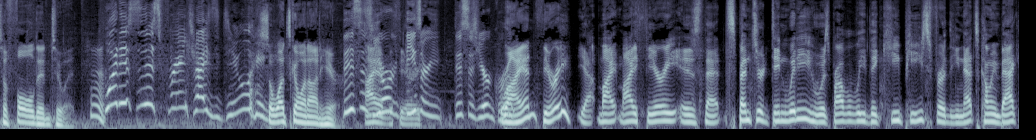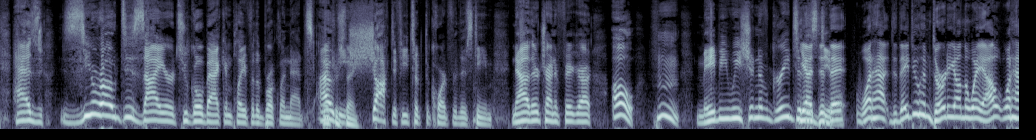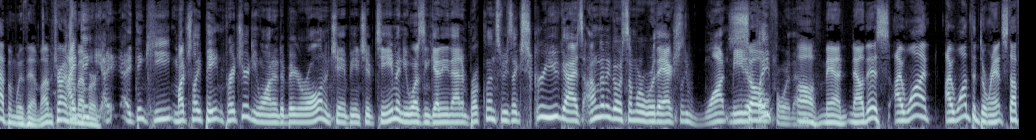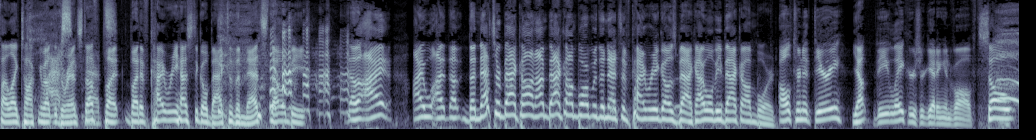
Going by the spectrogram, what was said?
to fold into it. Hmm. What is this franchise doing? So what's going on here? this is I your. These are. This is your group. Ryan, theory? Yeah, my, my theory is that Spencer Dinwiddie, who was probably the key piece for the Nets coming back, has zero desire to go back and play for the Brooklyn Nets. I would be shocked if he took the court for this team. Now they're trying to figure out, oh, hmm, maybe we shouldn't have agreed to Yeah, this Yeah, did deal. they what ha- did they do him dirty on the way out? What happened with him? I'm trying to I remember. think I, I think he, much like Payton Pritchard, he wanted a bigger role in a championship team, and he wasn't getting that in Brooklyn. So he's like, "Screw you guys! I'm going to go somewhere where they actually want me so, to play for them." Oh man, now this I want I want the Durant stuff. I like talking about the Classic Durant stuff, Nets. but but if Kyrie has to go back to the Nets, that would be. No, I, I I the Nets are back on. I'm back on board with the Nets. If Kyrie goes back, I will be back on board. Alternate theory. Yep. The Lakers are getting involved. So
